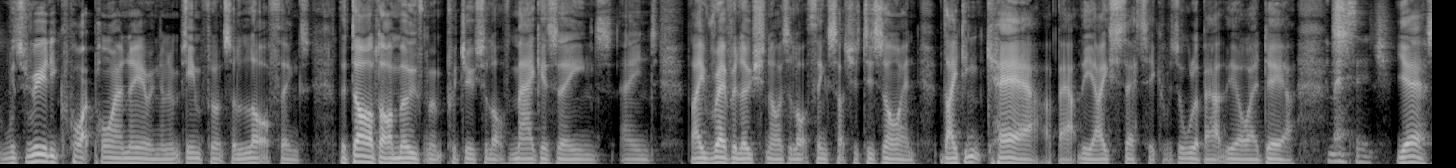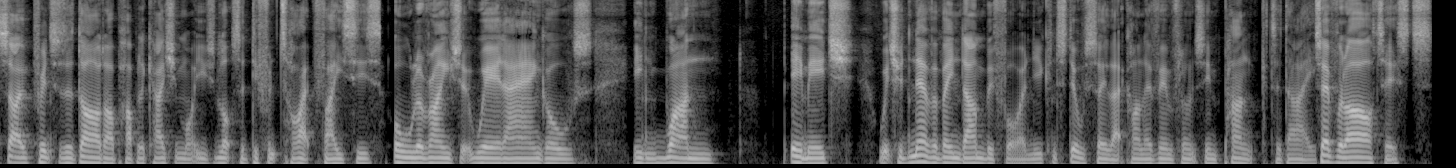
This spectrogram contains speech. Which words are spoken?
was really quite pioneering and it influenced a lot of things. The Dada movement produced a lot of magazines and they revolutionised a lot of things such as design. They didn't care about the aesthetic, it was all about the idea. Message. Yeah, so for instance, a Dada publication might use lots of different typefaces, all arranged at weird angles in one image, which had never been done before, and you can still see that kind of influence in punk today. Several artists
